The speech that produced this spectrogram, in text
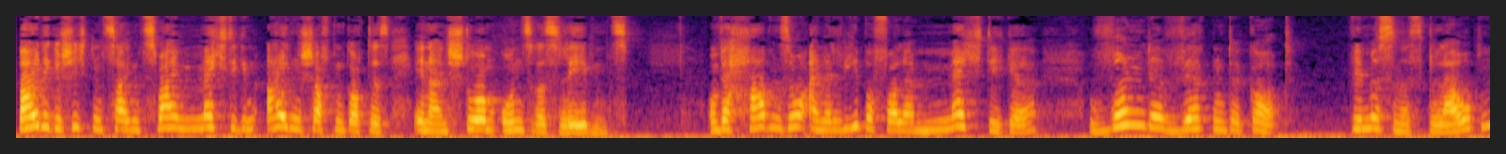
Beide Geschichten zeigen zwei mächtigen Eigenschaften Gottes in einen Sturm unseres Lebens. Und wir haben so eine liebevolle, mächtige, wunderwirkende Gott. Wir müssen es glauben,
